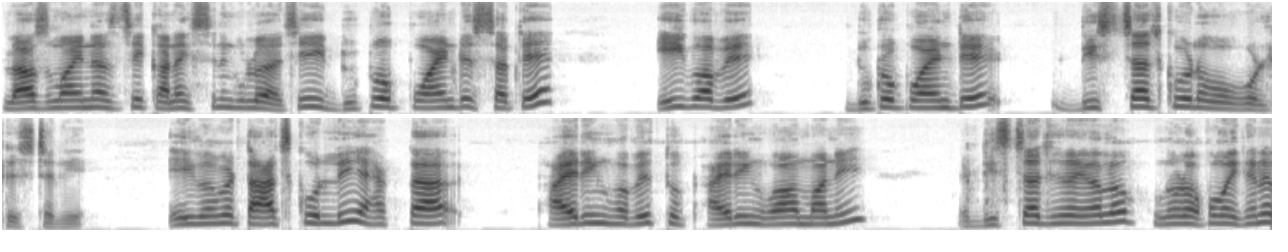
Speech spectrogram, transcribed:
প্লাস মাইনাস যে কানেকশানগুলো আছে, এই দুটো পয়েন্টের সাথে এইভাবে দুটো পয়েন্টে ডিসচার্জ করে নেব ভোল্টেজটাকে এইভাবে টাচ করলেই একটা ফায়ারিং হবে, তো ফায়ারিং হওয়া মানে ডিসচার্জ হয়ে গেল, কোনো রকম এখানে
